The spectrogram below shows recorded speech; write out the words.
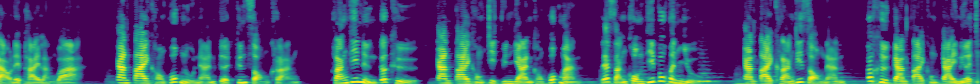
กล่าวในภายหลังว่า การตายของพวกหนูนั้นเกิดขึ้น 2 ครั้ง ครั้งที่ 1 ก็คือ การตายของจิตวิญญาณของพวกมัน และสังคมที่พวกมันอยู่ การตายครั้งที่ 2 นั้น ก็คือการตายของกายเนื้อจ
